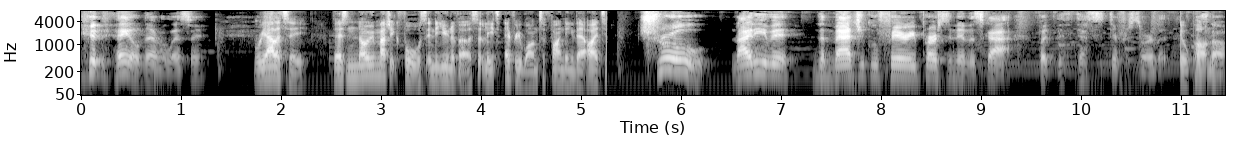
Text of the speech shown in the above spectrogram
They'll never listen. Reality. There's no magic force in the universe that leads everyone to finding their ideal True. Not even the magical fairy person in the sky. But that's a different story. Let's partner.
